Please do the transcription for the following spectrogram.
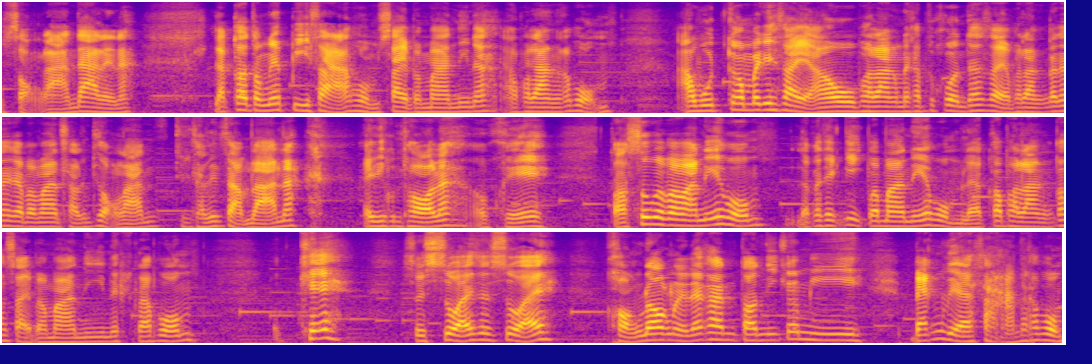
32 ล้านได้เลยนะ แล้วก็ตรงนี้ปีศาจครับผมใส่ประมาณนี้นะ เอาพลังครับผม อาวุธก็ไม่ได้ใส่เอาพลังนะครับ ทุกคนถ้าใส่พลังก็น่าจะประมาณ 32 ล้านถึง 33 ล้านนะไอ้ที่คุณทอนะโอเค ต่อสู้ไปประมาณนี้ครับผม แล้วก็เทคนิคประมาณนี้ครับผม แล้วก็พลังก็ใส่ประมาณนี้นะครับผมโอเค สวยๆสวยๆของดองหน่อยแล้วกัน ตอนนี้ก็มีแบงค์เหลือสามนะครับผม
